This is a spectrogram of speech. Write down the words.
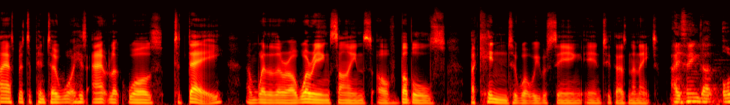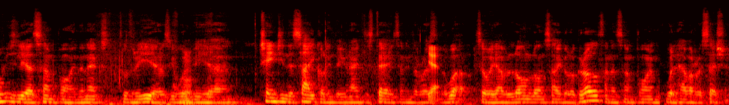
I asked Mr. Pinto what his outlook was today and whether there are worrying signs of bubbles akin to what we were seeing in 2008. I think that obviously at some point in the next two, three years, it will mm. be uh, changing the cycle in the United States and in the rest yeah. of the world. So we have a long, long cycle of growth, and at some point we'll have a recession.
